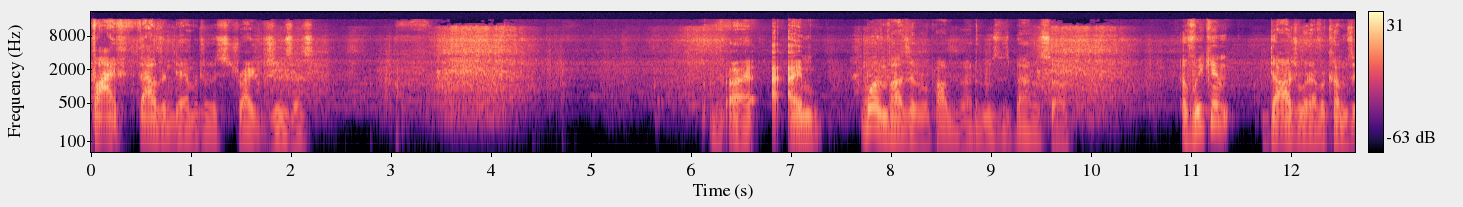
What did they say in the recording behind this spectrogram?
Five thousand damage with a strike, Jesus. All right, I, I'm more than positive we're probably about to lose this battle. So if we can dodge whatever comes.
